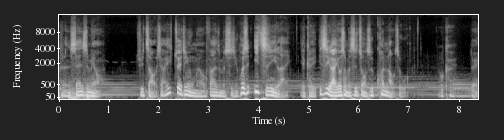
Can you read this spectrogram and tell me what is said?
可能三十秒去找一下，哎，最近有没有发生什么事情，或是一直以来。也可以，一直以来有什么事总是困扰着我。OK，对，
